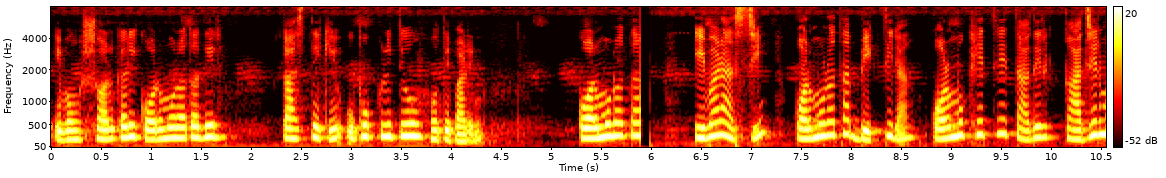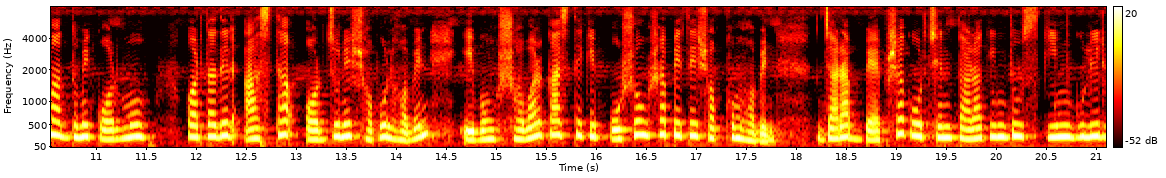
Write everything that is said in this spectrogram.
এবং সরকারি কর্মরতাদের কাছ থেকে উপকৃত হতে পারেন। কর্মরতা এবার আসছি কর্মরতা ব্যক্তিরা কর্মক্ষেত্রে তাদের কাজের মাধ্যমে কর্মকর্তাদের আস্থা অর্জনে সফল হবেন এবং সবার কাছ থেকে প্রশংসা পেতে সক্ষম হবেন। যারা ব্যবসা করছেন, তারা কিন্তু স্কিমগুলির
